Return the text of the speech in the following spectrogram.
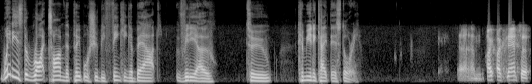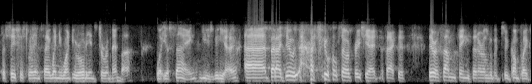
when is the right time that people should be thinking about video to communicate their story? Um, I, I could answer facetiously and say when you want your audience to remember what you're saying, use video. Uh, but I do, I do also appreciate the fact that there are some things that are a little bit too complex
